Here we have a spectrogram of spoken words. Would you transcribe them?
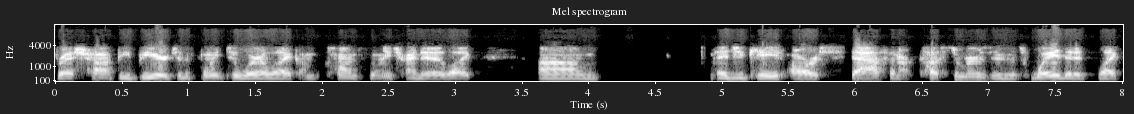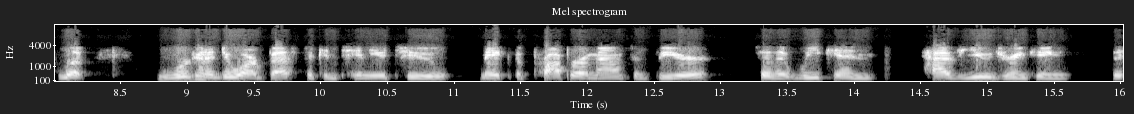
fresh hoppy beer to the point to where like I'm constantly trying to like um, educate our staff and our customers in this way that it's like, look, we're going to do our best to continue to make the proper amounts of beer so that we can have you drinking the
